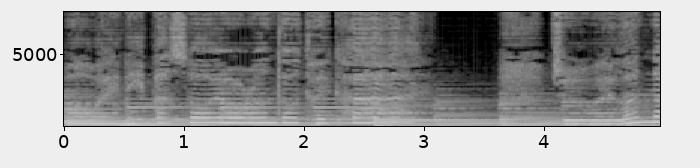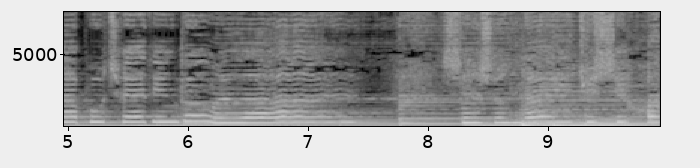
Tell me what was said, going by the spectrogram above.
我为你把所有人都推开，只为了那不确定的未来。先生的一句喜欢，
